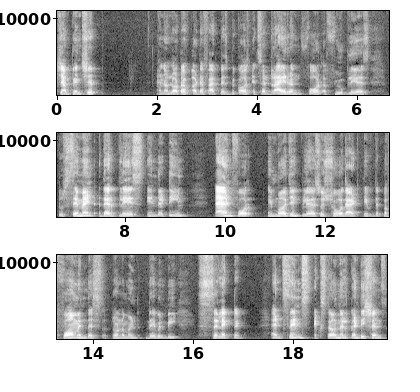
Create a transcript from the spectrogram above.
Championship and a lot of other factors because it's a dry run for a few players to cement their place in the team and for emerging players to show that if they perform in this tournament, they will be selected. And since external conditions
